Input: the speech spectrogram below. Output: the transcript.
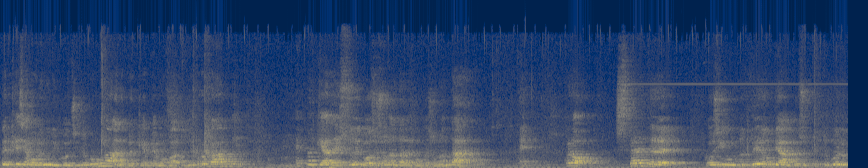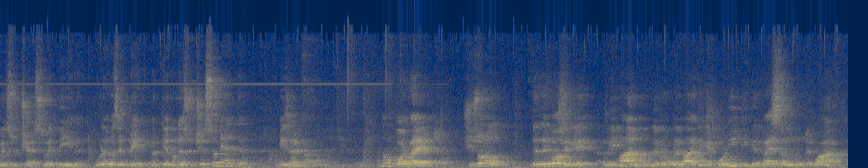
perché siamo venuti in consiglio comunale, perché abbiamo fatto dei programmi e perché adesso le cose sono andate come sono andate. Eh, però stendere così un velo bianco su tutto quello che è successo e dire voleva se bene perché non è successo niente, mi sembra non corretto. Ci sono delle cose che rimangono, le problematiche politiche restano tutte quante.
